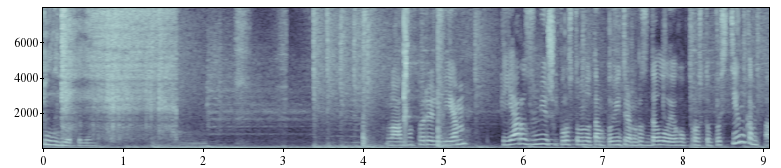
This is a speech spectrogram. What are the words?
дує, блін? Ладно, перельєм. Я розумію, що просто воно там повітрям роздало його просто по стінкам. А,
